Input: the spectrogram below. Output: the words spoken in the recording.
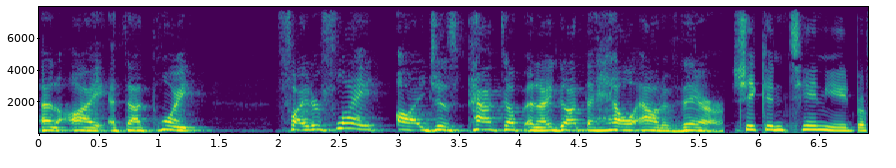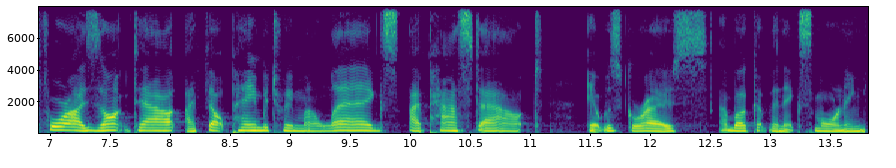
And I, at that point, fight or flight, I just packed up and I got the hell out of there. She continued, Before I zonked out, I felt pain between my legs. I passed out. It was gross. I woke up the next morning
